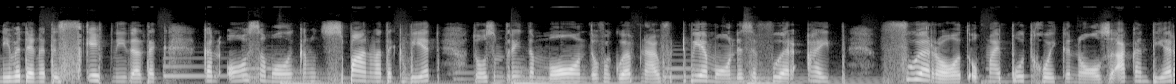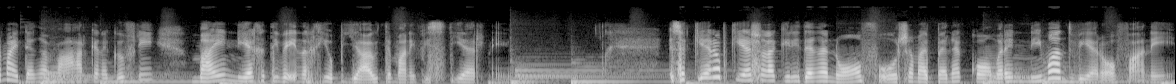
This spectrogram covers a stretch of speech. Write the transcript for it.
nuwe dinge te skep nie dat ek kan asemhaal en kan ontspan want ek weet daar's omtrent 'n maand of ek hoop nou vir 2 maande se vooruit voorraad op my potgooi kanaal so ek kan deur my dinge werk en ek hoef nie my negatiewe energie op jou te manifesteer nie. Is ek keer op keer sal ek hierdie dinge navors in my binnekamer en niemand weet daarvan nie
